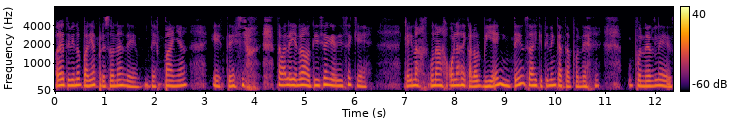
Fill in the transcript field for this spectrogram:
Ahora que estoy viendo varias personas de, de España, este, yo estaba leyendo la noticia que dice que, que hay unas, unas olas de calor bien intensas y que tienen que hasta poner, ponerles,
